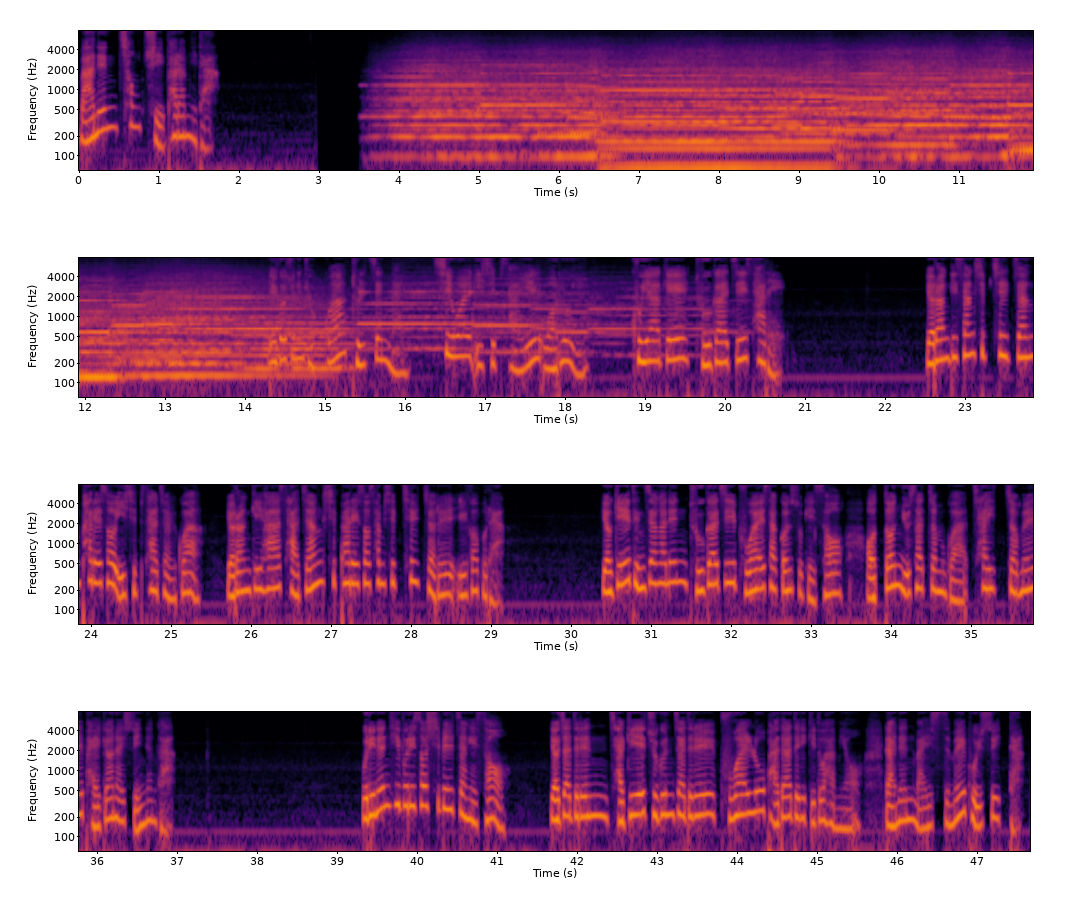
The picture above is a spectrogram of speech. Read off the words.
많은 청취 바랍니다. 읽어주는 교과 둘째 날 10월 24일 월요일 구약의 두 가지 사례 열왕기상 17장 8에서 24절과 열왕기하 4장 18에서 37절을 읽어보라. 여기에 등장하는 두 가지 부활 사건 속에서 어떤 유사점과 차이점을 발견할 수 있는가? 우리는 히브리서 11장에서 여자들은 자기의 죽은 자들을 부활로 받아들이기도 하며 라는 말씀을 볼 수 있다.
